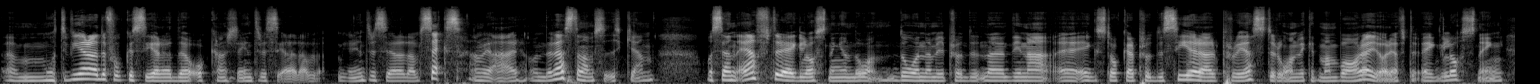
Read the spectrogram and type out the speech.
ehm, motiverade, fokuserade och kanske intresserade av, mer intresserade av sex än vi är under resten av cykeln. Och sen efter ägglossningen då, då när, vi när dina eh, äggstockar producerar progesteron, vilket man bara gör efter ägglossning,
